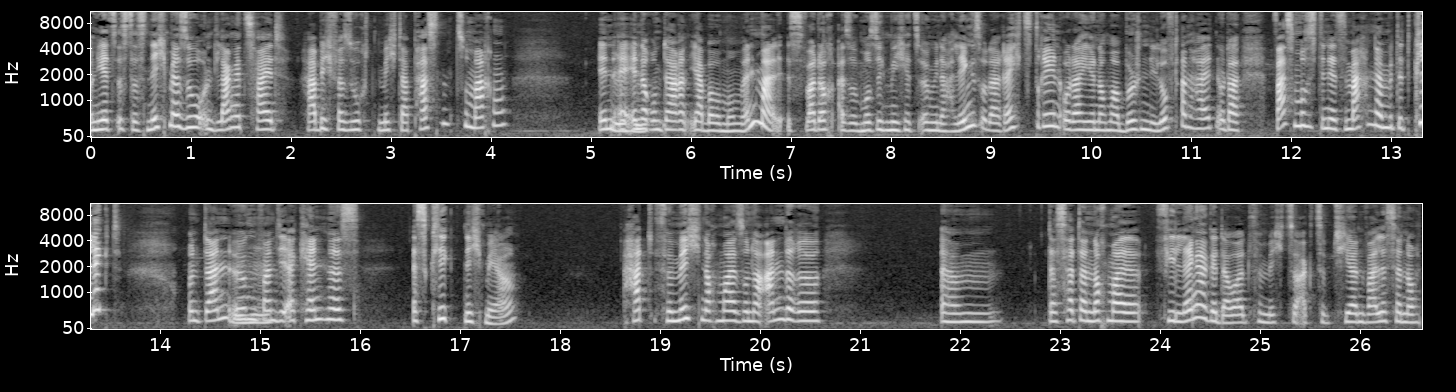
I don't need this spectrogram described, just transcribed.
Und jetzt ist das nicht mehr so und lange Zeit habe ich versucht, mich da passend zu machen. In mhm. Erinnerung daran, ja, aber Moment mal, es war doch, also muss ich mich jetzt irgendwie nach links oder rechts drehen oder hier nochmal ein bisschen die Luft anhalten oder was muss ich denn jetzt machen, damit es klickt? Und dann mhm. irgendwann die Erkenntnis, es klickt nicht mehr hat für mich nochmal so eine andere, ähm, das hat dann nochmal viel länger gedauert für mich zu akzeptieren, weil es ja noch,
